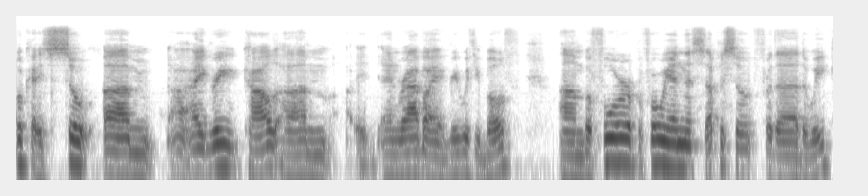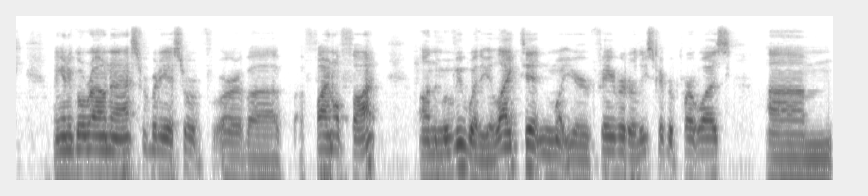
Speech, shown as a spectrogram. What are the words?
Okay, so um, I agree, Kyle, um, and Rab. I agree with you both. Um, before before we end this episode for the the week, I'm going to go around and ask everybody a sort of, of a, a, final thought on the movie, whether you liked it and what your favorite or least favorite part was. Um,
